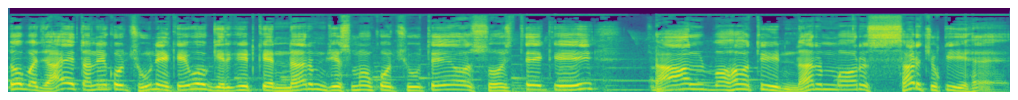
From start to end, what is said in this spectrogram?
तो बजाय तने को छूने के वो गिरगिट के नर्म जिस्मों को छूते और सोचते कि छाल बहुत ही नर्म और सड़ चुकी है।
